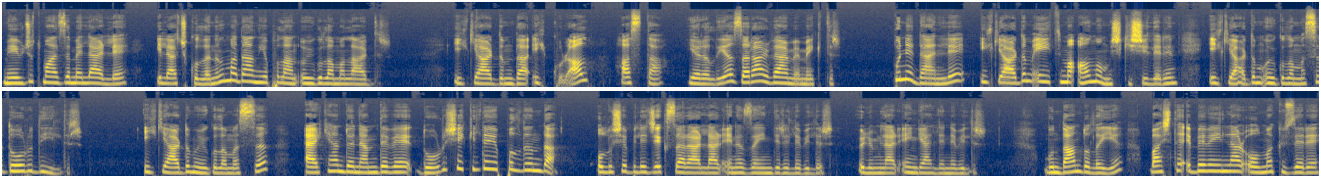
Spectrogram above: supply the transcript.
mevcut malzemelerle ilaç kullanılmadan yapılan uygulamalardır. İlk yardımda ilk kural hasta, yaralıya zarar vermemektir. Bu nedenle ilk yardım eğitimi almamış kişilerin ilk yardım uygulaması doğru değildir. İlk yardım uygulaması erken dönemde ve doğru şekilde yapıldığında oluşabilecek zararlar en aza indirilebilir, ölümler engellenebilir. Bundan dolayı başta ebeveynler olmak üzere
